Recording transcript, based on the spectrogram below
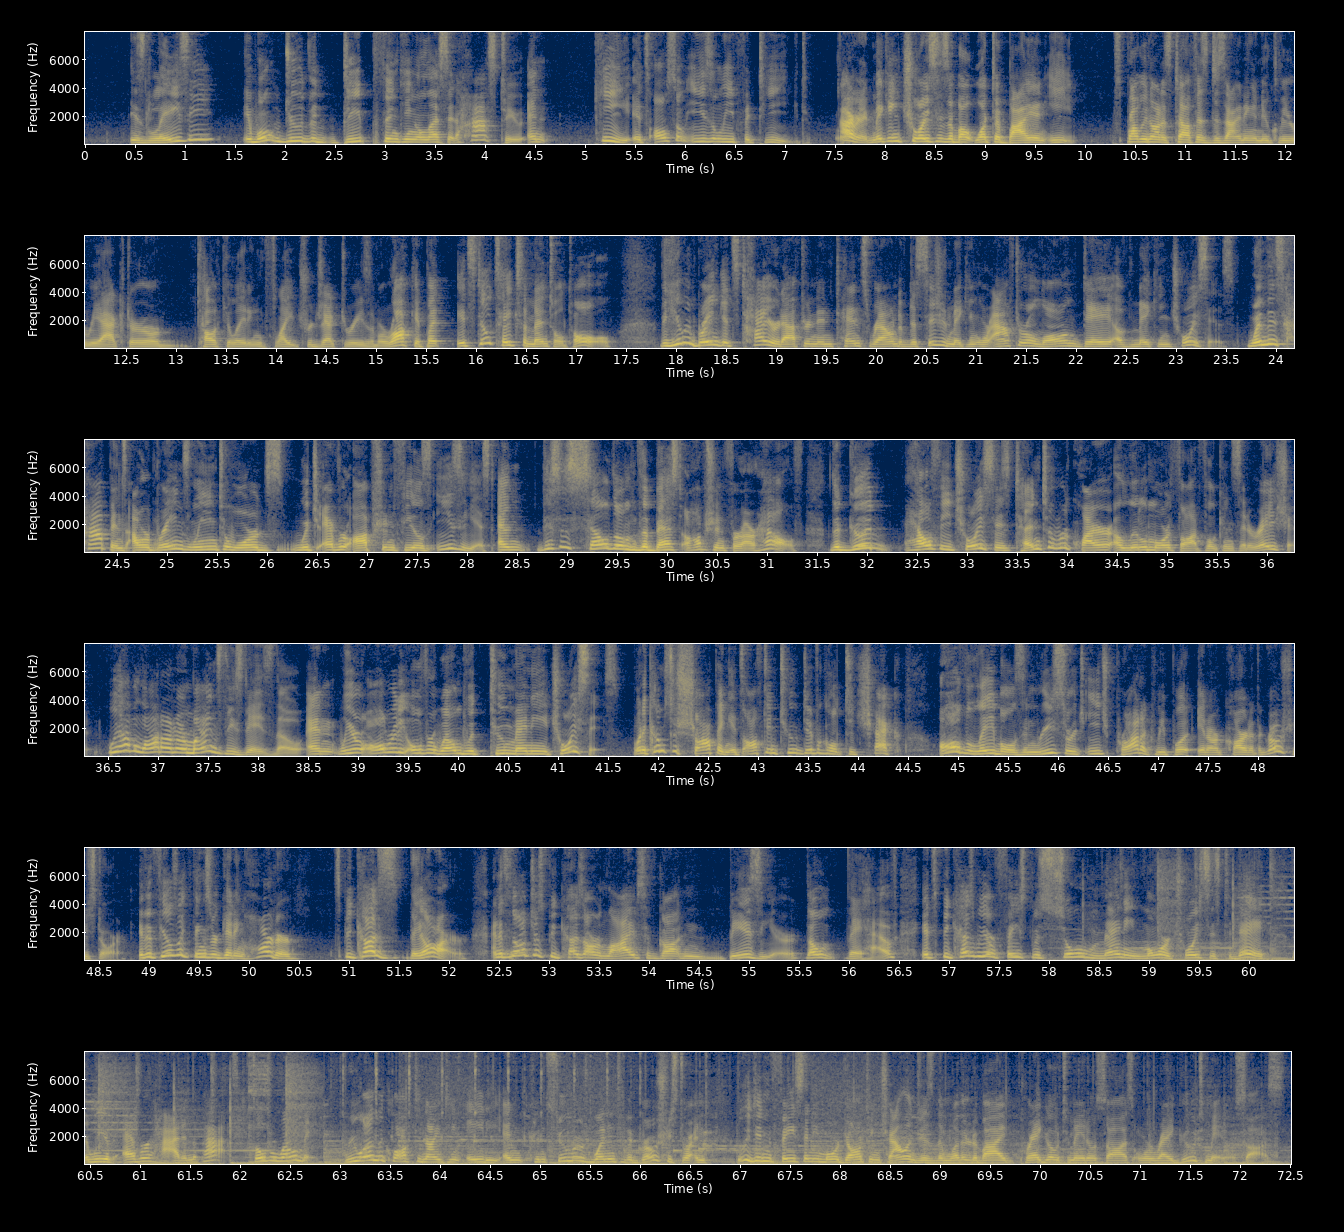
is lazy. It won't do the deep thinking unless it has to. And key, it's also easily fatigued. All right, making choices about what to buy and eat it's probably not as tough as designing a nuclear reactor or calculating flight trajectories of a rocket, but it still takes a mental toll. The human brain gets tired after an intense round of decision making or after a long day of making choices. When this happens, our brains lean towards whichever option feels easiest, and this is seldom the best option for our health. The good, healthy choices tend to require a little more thoughtful consideration. We have a lot on our minds these days, though, and we are already overwhelmed with too many choices. When it comes to shopping, it's often too difficult to check all the labels and research each product we put in our cart at the grocery store. If it feels like things are getting harder, it's because they are. And it's not just because our lives have gotten busier, though they have. It's because we are faced with so many more choices today than we have ever had in the past. It's overwhelming. Rewind the clock to 1980, and consumers went into the grocery store and really didn't face any more daunting challenges than whether to buy Prego tomato sauce or Ragu tomato sauce.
